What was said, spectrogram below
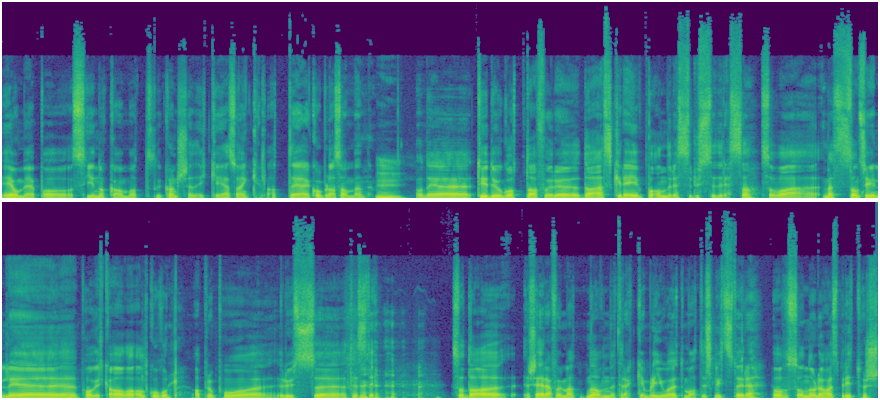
Eh, er jo med på å si noe om at kanskje det ikke er så enkelt at det er kobla sammen. Mm. Og det tyder jo godt da, for eh, da jeg skrev på andres russedresser, så var jeg mest sannsynlig påvirka av alkohol. Apropos eh, rustesting. Så da ser jeg for meg at navnetrekket blir jo automatisk litt større, også når du har sprittusj.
